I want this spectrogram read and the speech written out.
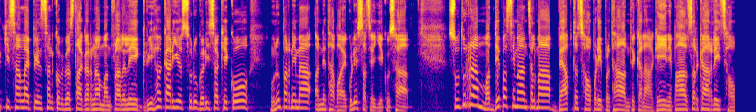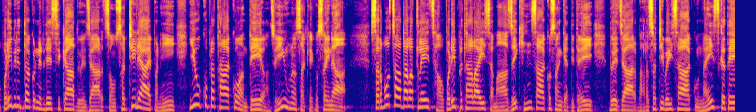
किसानलाई पेन्सनको व्यवस्था गर्न मन्त्रालयले गृह कार्य सुरु गरिसकेको हुनुपर्नेमा अन्यथा भएकोले सच्याइएको छ। सुदूर र मध्यपश्चिमाञ्चलमा व्याप्त छाउपडी प्रथा अन्त्यका लागि नेपाल सरकारले छाउपडी विरुद्धको निर्देशिका दुई हजार चौसठी ल्याए पनि यो कुप्रथाको अन्त्य अझै हुन सकेको छैन। सर्वोच्च अदालतले छाउपडी प्रथालाई सामाजिक हिंसाको संज्ञा दिँदै दुई हजार बासठी वैशाख उन्नाइस गते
